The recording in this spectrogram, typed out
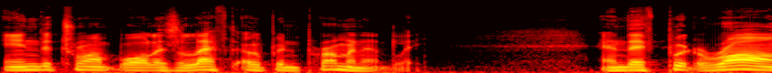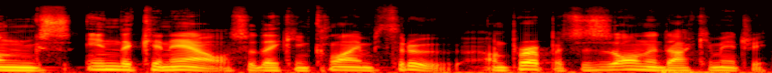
in the Trump wall is left open permanently. And they've put wrongs in the canal so they can climb through on purpose. This is all in the documentary.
